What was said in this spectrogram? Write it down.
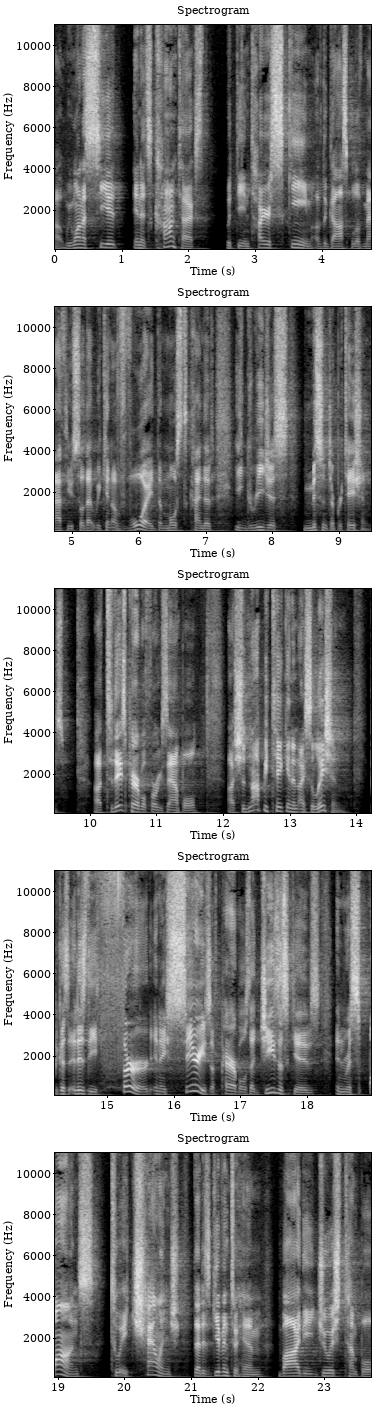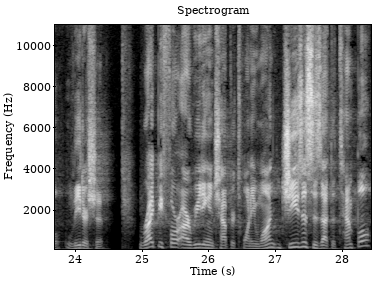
Uh, we want to see it in its context with the entire scheme of the Gospel of Matthew so that we can avoid the most kind of egregious misinterpretations. Uh, today's parable, for example, uh, should not be taken in isolation because it is the third in a series of parables that Jesus gives in response to a challenge that is given to him by the Jewish temple leadership. Right before our reading in chapter 21, Jesus is at the temple,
